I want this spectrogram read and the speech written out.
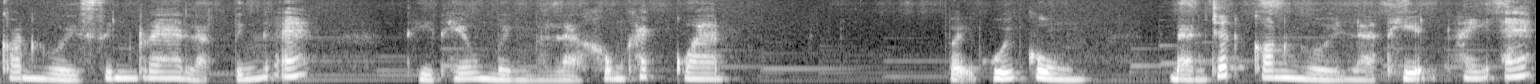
con người sinh ra là tính ác, thì theo mình là không khách quan. Vậy cuối cùng, bản chất con người là thiện hay ác?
